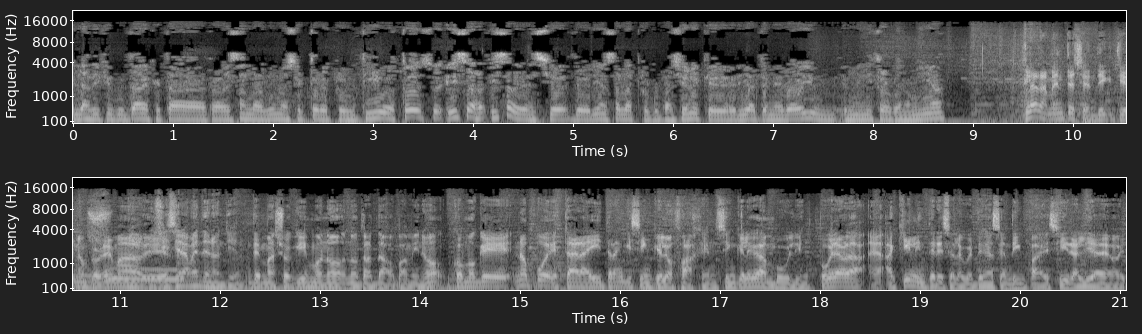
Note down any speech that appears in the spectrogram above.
las dificultades que está atravesando algunos sectores productivos, todo eso, esas, esas deben ser- deberían ser las preocupaciones que debería tener hoy un- el ministro de Economía. Claramente Sendic tiene un problema de... Sinceramente no entiendo. de masoquismo no, no tratado para mí, ¿no? Como que no puede estar ahí tranqui sin que lo fajen, sin que le hagan bullying. Porque la verdad, ¿a quién le interesa lo que tenga Sendic para decir al día de hoy?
